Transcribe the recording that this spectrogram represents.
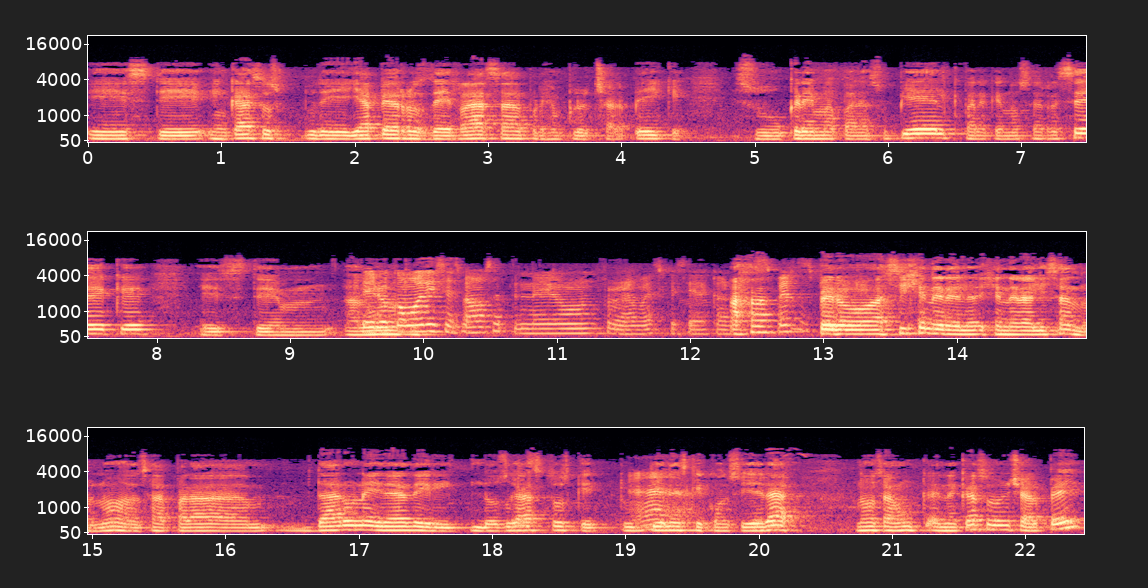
Este, en casos de ya perros de raza, por ejemplo el Charpey, que su crema para su piel, para que no se reseque, este pero como dices vamos a tener un programa especial con Ajá, pero así generalizando no o sea para dar una idea de los gastos que tú ah. tienes que considerar no o sea en el caso de un Sharpei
